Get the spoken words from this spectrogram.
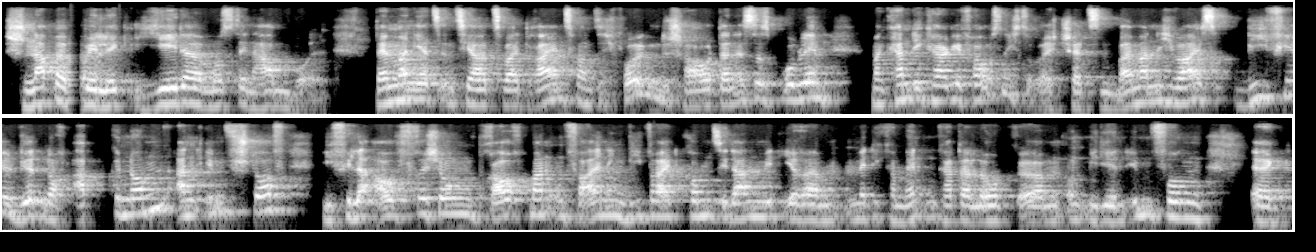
schnapperbillig, jeder muss den haben wollen. Wenn man jetzt ins Jahr 2023 folgende schaut, dann ist das Problem, man kann die KGVs nicht so recht schätzen, weil man nicht weiß, wie viel wird noch abgenommen an Impfstoff, wie viele Auffrischungen braucht man und vor allen Dingen, wie weit kommen Sie dann mit Ihrem Medikamentenkatalog ähm, und mit Ihren Impfungen äh,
